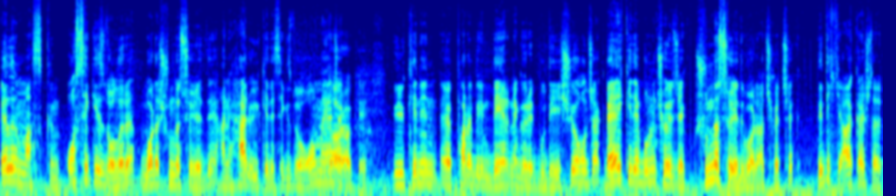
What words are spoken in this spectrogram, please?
Elon Musk'ın o 8 doları bu arada şunu da söyledi. Hani her ülkede 8 dolar olmayacak Doğru okey. ülkenin e, para birim değerine göre bu değişiyor olacak. Belki de bunu çözecek. Şunu da söyledi bu arada açık açık. Dedi ki arkadaşlar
